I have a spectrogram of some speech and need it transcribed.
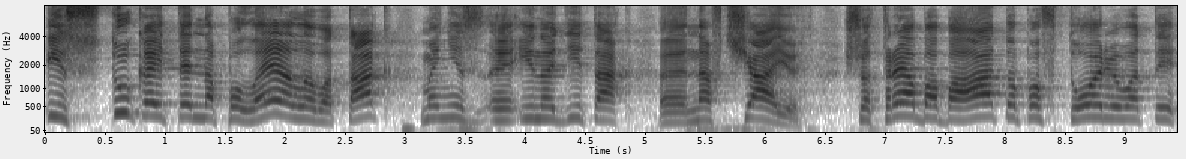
і стукайте наполегливо. Так мені е, іноді так е, навчають, що треба багато повторювати,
